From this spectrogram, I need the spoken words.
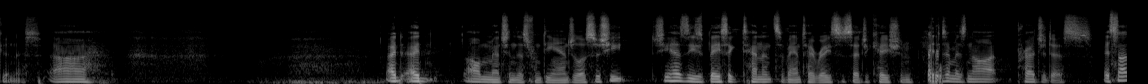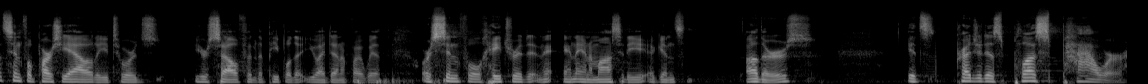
goodness. Uh, I, will mention this from DiAngelo. So she, she has these basic tenets of anti racist education. Racism is not prejudice, it's not sinful partiality towards yourself and the people that you identify with, or sinful hatred and, and animosity against others. It's prejudice plus power.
